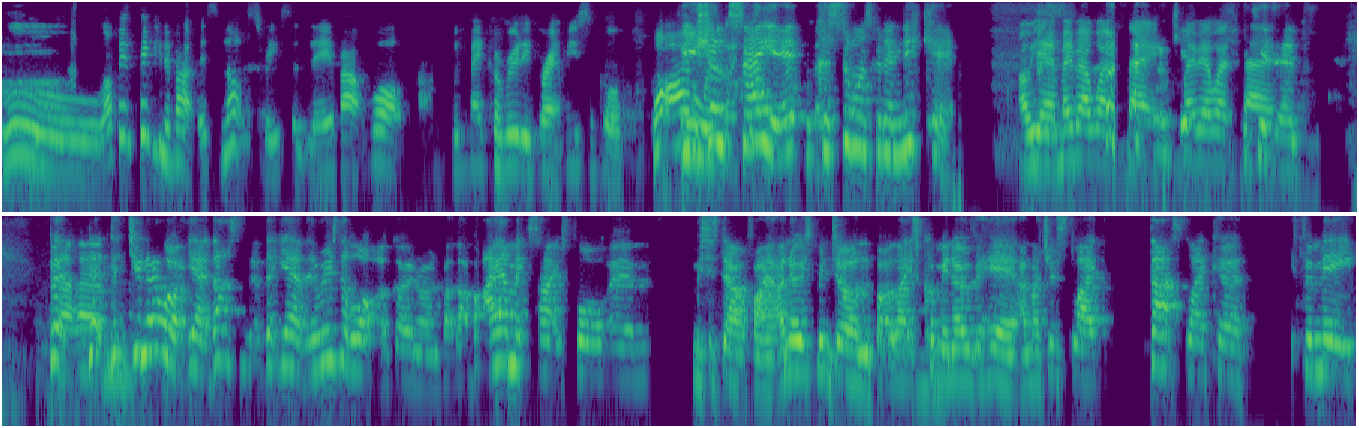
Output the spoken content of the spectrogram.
Ooh, I've been thinking about this lots recently about what would make a really great musical. What I you shouldn't say to- it because someone's going to nick it Oh yeah, maybe I won't say. It. Maybe I won't say. kidding. But But, um, th- do you know what? Yeah, that's that, yeah. There is a lot of going around about that. But I am excited for um, Mrs. Doubtfire. I know it's been done, but like it's coming over here, and I just like that's like a for me.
